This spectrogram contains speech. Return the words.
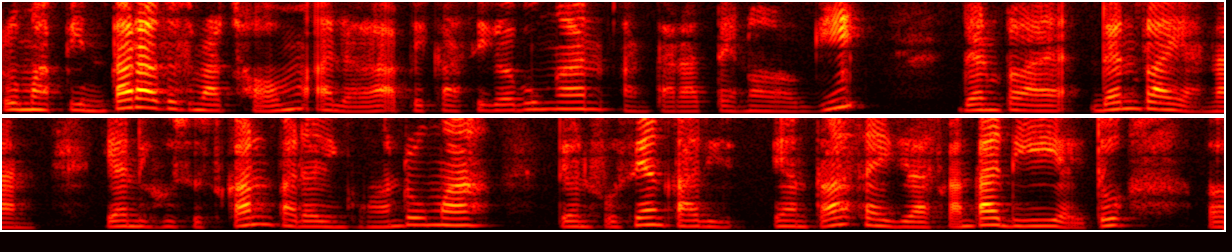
Rumah pintar atau smart home adalah aplikasi gabungan antara teknologi dan, dan pelayanan yang dikhususkan pada lingkungan rumah dan fungsi yang telah, yang telah saya jelaskan tadi, yaitu e,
